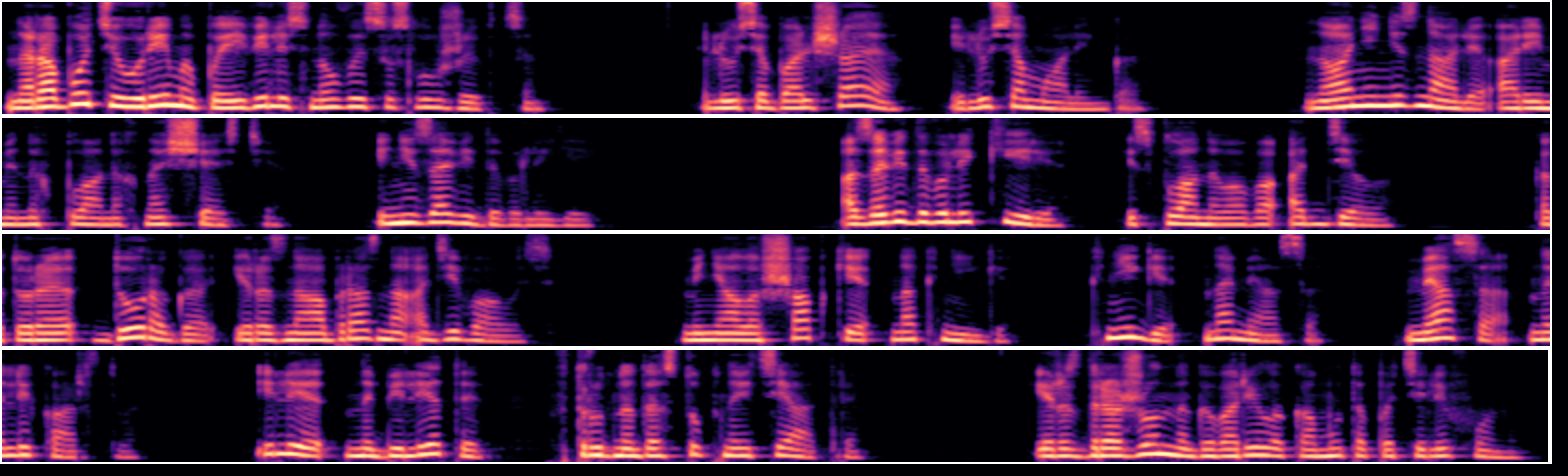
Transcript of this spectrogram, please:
На работе у Римы появились новые сослуживцы. Люся большая и Люся маленькая. Но они не знали о Рименных планах на счастье и не завидовали ей. А завидовали Кире из планового отдела, которая дорого и разнообразно одевалась, меняла шапки на книги, книги на мясо, мясо на лекарства или на билеты в труднодоступные театры и раздраженно говорила кому-то по телефону.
